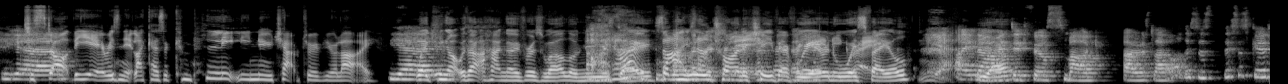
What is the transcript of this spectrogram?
Yeah, to start the year, isn't it? Like as a completely new chapter of your life. Yeah, Waking up without a hangover as well on New oh, Year's. Day. Something is we all try and achieve every year and always great. fail. Yeah. I know. Yeah. I did feel smug. I was like, oh, this is this is good.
